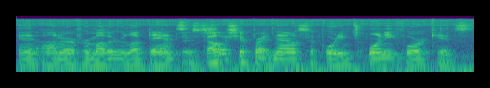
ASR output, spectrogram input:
in honor of her mother who loved dance. The scholarship right now is supporting 24 kids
